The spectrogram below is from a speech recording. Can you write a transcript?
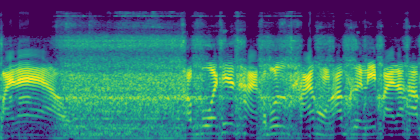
ไปแล้ว ขบวนที่จะ ถ่ายขบวนสุดท้ายของค่ำคืนนี้ไปแล้วครับ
